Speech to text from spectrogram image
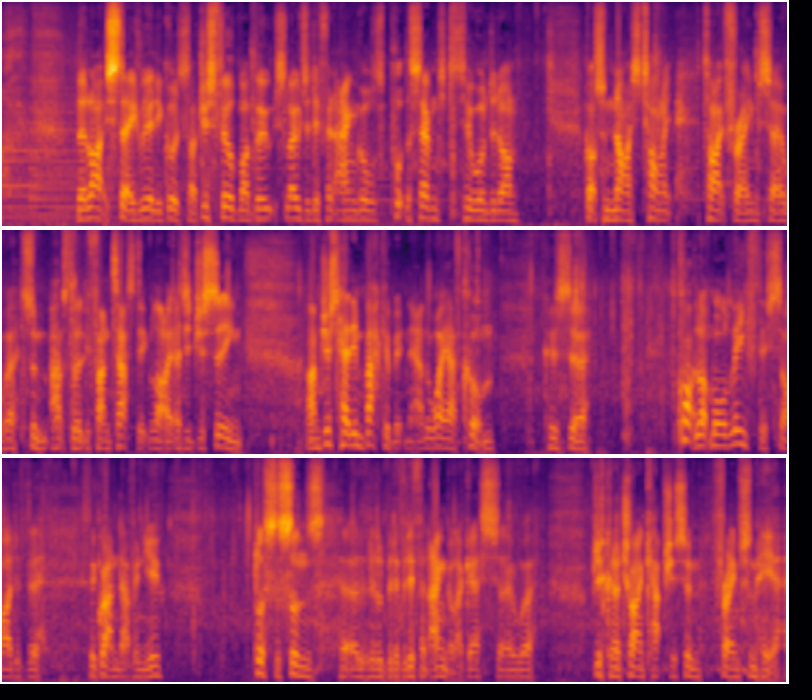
Well, the light stayed really good, so I've just filled my boots, loads of different angles, put the 70 to 200 on, got some nice tight tight frames, so uh, some absolutely fantastic light, as you've just seen. I'm just heading back a bit now, the way I've come, because uh, quite a lot more leaf this side of the, the Grand Avenue, plus the sun's at a little bit of a different angle, I guess, so uh, I'm just going to try and capture some frames from here.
